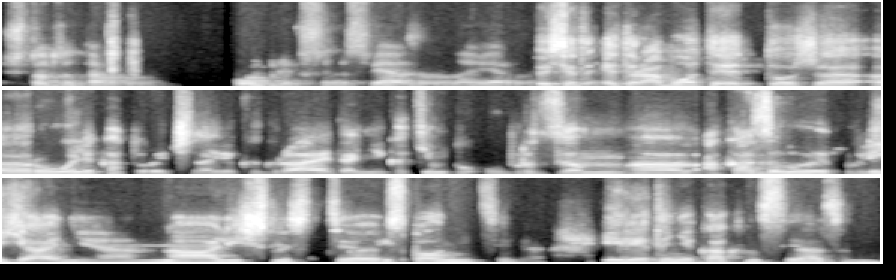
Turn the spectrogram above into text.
Что-то там комплексами связано, наверное. То есть это, это работает тоже, э, роли, которые человек играет, они каким-то образом э, оказывают влияние на личность э, исполнителя? Или это никак не связано?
